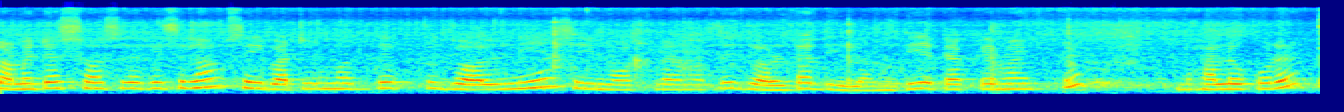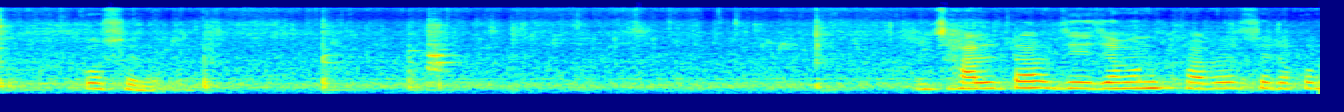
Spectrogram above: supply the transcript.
টমেটোর সস রেখেছিলাম, সেই বাটির মধ্যে একটু জল নিয়ে সেই মশলার মধ্যে জলটা দিলাম। দিয়ে এটাকে আমি একটু ভালো করে কষে নেব। ঝালটা যে যেমন খাবে সেরকম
